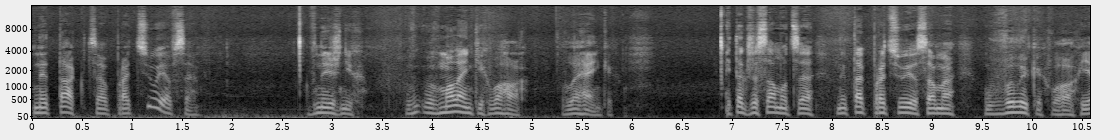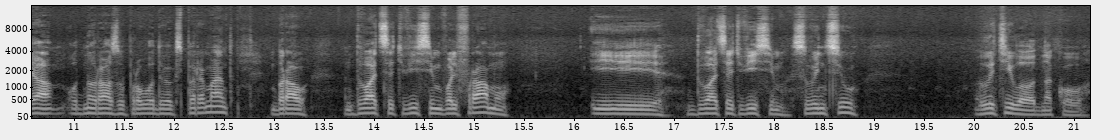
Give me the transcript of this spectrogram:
не так це працює все в нижніх, в маленьких вагах, в легеньких. І так же само це не так працює саме в великих вагах. Я одного разу проводив експеримент, брав 28 вольфраму і 28 свинцю, летіло однаково.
